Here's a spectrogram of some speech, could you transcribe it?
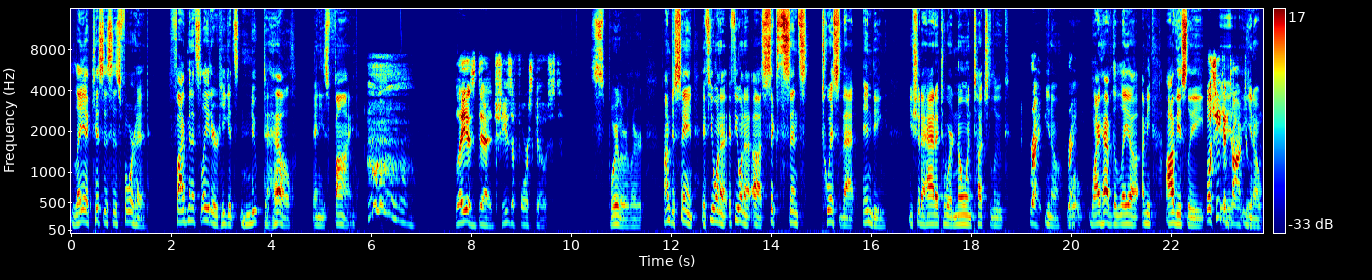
Leia kisses his forehead. Five minutes later, he gets nuked to hell, and he's fine. Leia's dead. She's a Force ghost. Spoiler alert. I'm just saying, if you wanna, if you wanna, uh, sixth sense twist that ending, you should have had it to where no one touched Luke. Right. You know, Right. wh- why have the Leia? I mean, obviously. Well, she can it- talk to You him. know,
